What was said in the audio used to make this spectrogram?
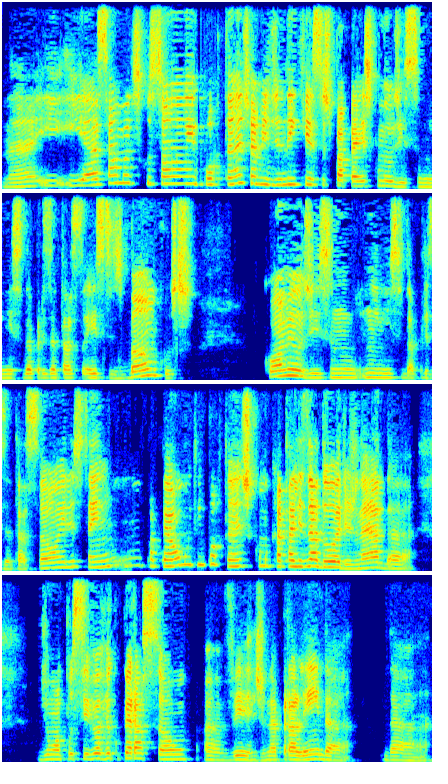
Né? E, e, essa é uma discussão importante à medida em que esses papéis, como eu disse no início da apresentação, esses bancos, como eu disse no, no início da apresentação, eles têm um papel muito importante como catalisadores né? da, de uma possível recuperação uh, verde, né? para além da, da,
